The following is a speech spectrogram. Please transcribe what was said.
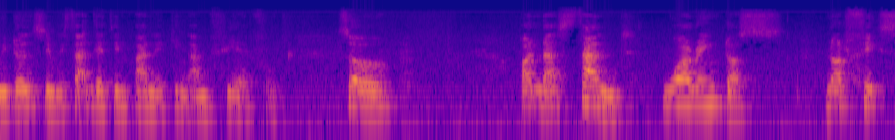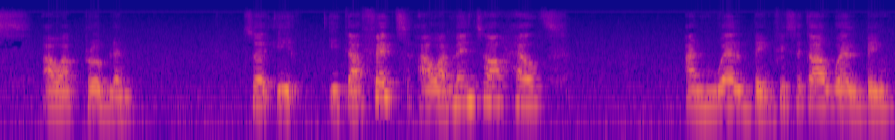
we don't see we start getting panicking and fearful. So understand worrying does not fix our problem. So it it affects our mental health and well-being physical well-being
